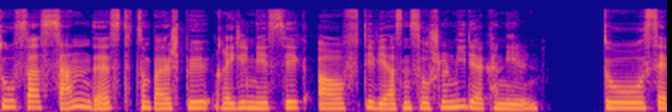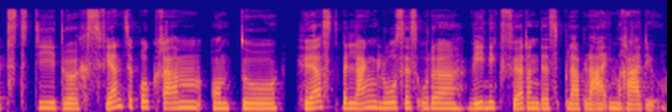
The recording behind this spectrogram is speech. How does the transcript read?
Du versandest zum Beispiel regelmäßig auf diversen Social-Media-Kanälen. Du selbst die durchs Fernsehprogramm und du hörst belangloses oder wenig förderndes Blabla im Radio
